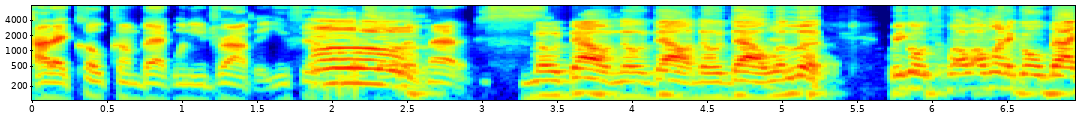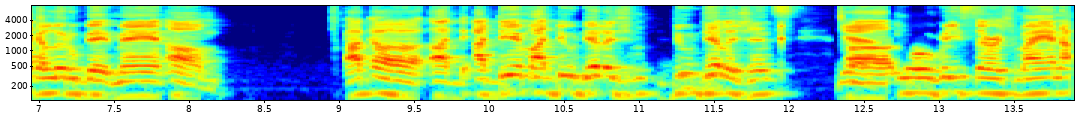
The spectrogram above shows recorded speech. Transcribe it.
how that coke come back when you drop it. You feel. That's all that matters. No doubt, no doubt, no doubt. Well, look, we go. I want to go back a little bit, man. Um, I uh I, I did my due diligence due diligence, yeah, uh, little research, man. I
